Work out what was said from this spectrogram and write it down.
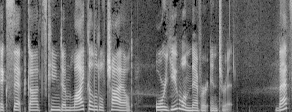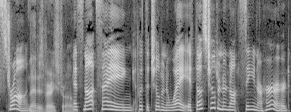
accept God's kingdom like a little child, or you will never enter it. That's strong. That is very strong. It's not saying put the children away. If those children are not seen or heard,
